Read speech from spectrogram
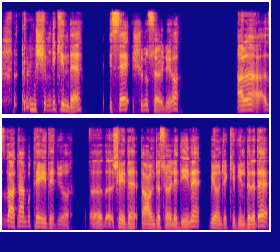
Şimdikinde ise şunu söylüyor. Ara, zaten bu teyit ediyor e, şeyde daha önce söylediğini bir önceki bildiride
